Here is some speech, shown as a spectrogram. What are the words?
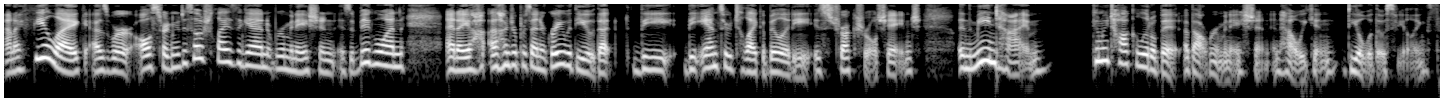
And I feel like as we're all starting to socialize again, rumination is a big one. And I 100% agree with you that the the answer to likability is structural change. In the meantime, can we talk a little bit about rumination and how we can deal with those feelings?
